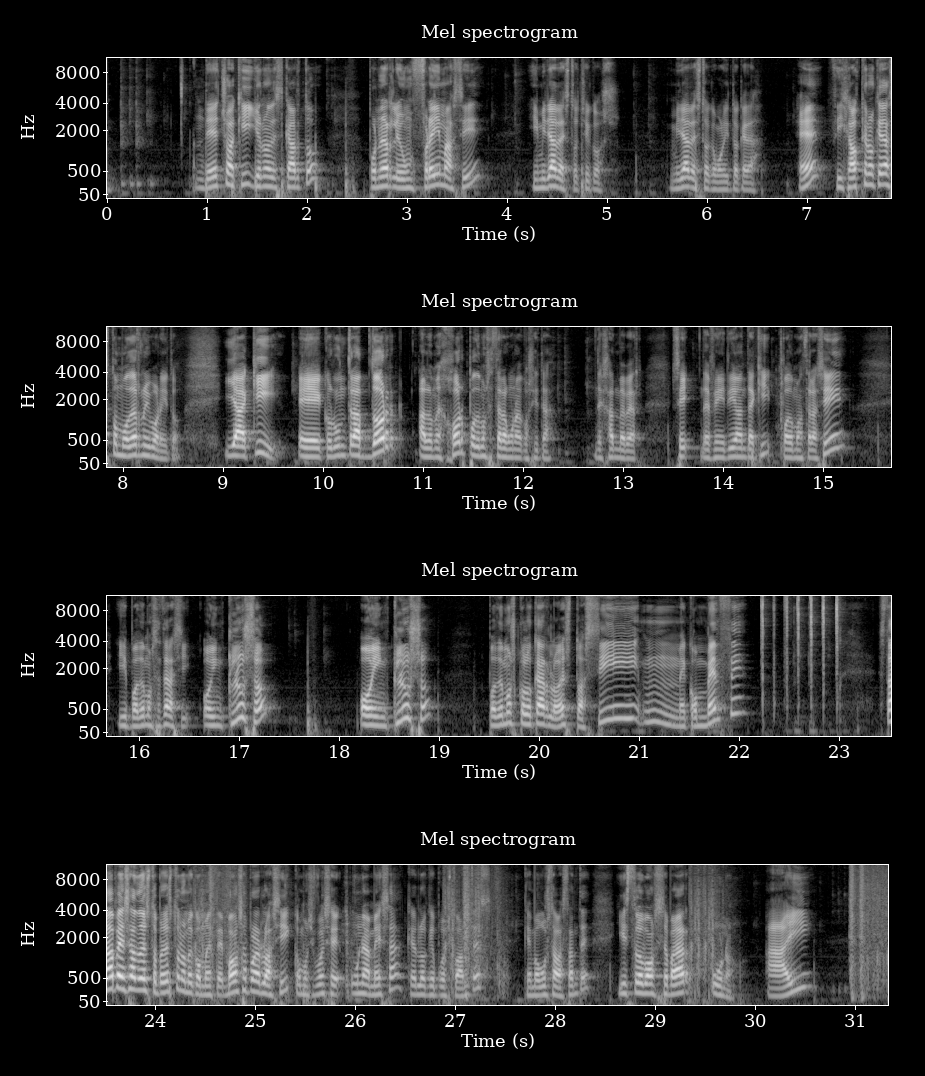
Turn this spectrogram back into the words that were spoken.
de hecho aquí yo no descarto ponerle un frame así. Y mirad esto, chicos. Mirad esto, qué bonito queda. ¿Eh? Fijaos que no queda esto moderno y bonito. Y aquí, eh, con un trapdoor, a lo mejor podemos hacer alguna cosita. Dejadme ver. Sí, definitivamente aquí podemos hacer así. Y podemos hacer así. O incluso, o incluso, Podemos colocarlo esto así mm, ¿Me convence? Estaba pensando esto, pero esto no me convence. Vamos a ponerlo así, como si fuese una mesa Que es lo que he puesto antes, que me gusta bastante. Y esto lo vamos a separar uno. Ahí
